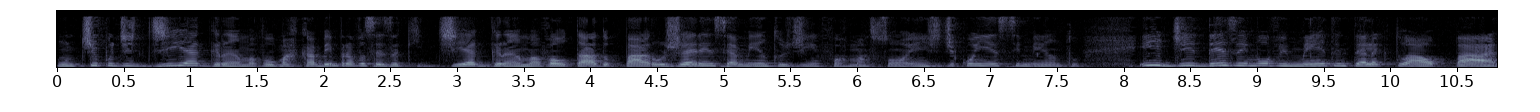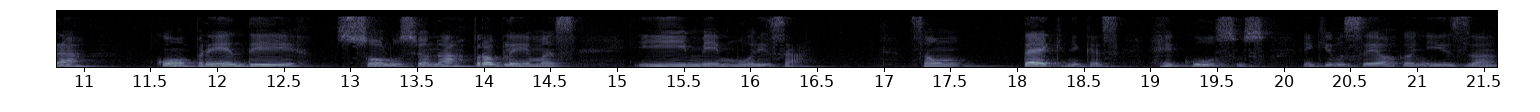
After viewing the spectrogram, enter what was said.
um tipo de diagrama, vou marcar bem para vocês aqui, diagrama voltado para o gerenciamento de informações, de conhecimento e de desenvolvimento intelectual para compreender, solucionar problemas e memorizar. São técnicas, recursos em que você organiza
